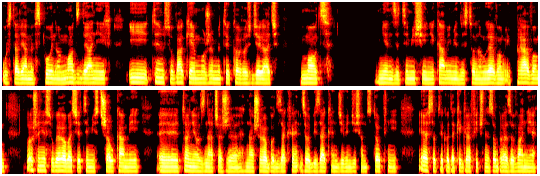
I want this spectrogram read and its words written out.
ustawiamy wspólną moc dla nich i tym suwakiem możemy tylko rozdzielać moc między tymi silnikami, między stroną lewą i prawą. Proszę nie sugerować się tymi strzałkami. Y, to nie oznacza, że nasz robot zakrę zrobi zakręt 90 stopni. Jest to tylko takie graficzne zobrazowanie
